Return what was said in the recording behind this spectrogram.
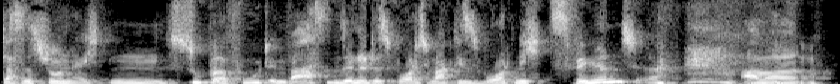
das ist schon echt ein Superfood im wahrsten Sinne des Wortes. Ich mag dieses Wort nicht zwingend, aber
